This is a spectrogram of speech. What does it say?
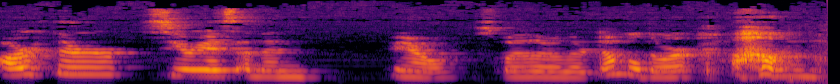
Arthur, Sirius, and then you know, spoiler alert, Dumbledore, um,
